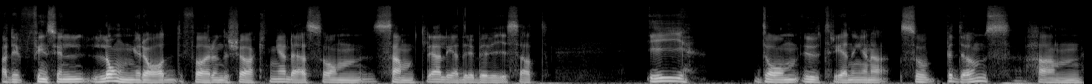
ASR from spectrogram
Ja, det finns ju en lång rad förundersökningar där som samtliga leder i bevis att i de utredningarna så bedöms han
